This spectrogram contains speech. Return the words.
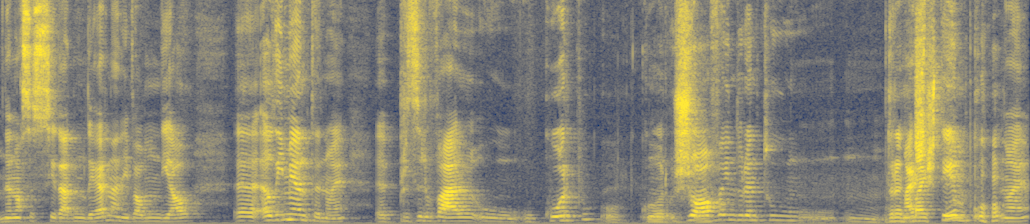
na nossa sociedade moderna, a nível mundial, ah, alimenta, não é? Ah, preservar o, o corpo, O corpo, jovem durante o, um- Durante mais tempo. não é?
